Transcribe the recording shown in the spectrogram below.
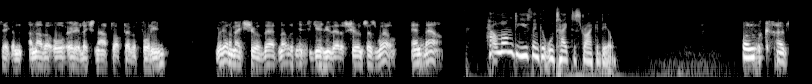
second, another or early election after October 14. We're going to make sure of that, and others need to give you that assurance as well. And now. How long do you think it will take to strike a deal? Well, look, it's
